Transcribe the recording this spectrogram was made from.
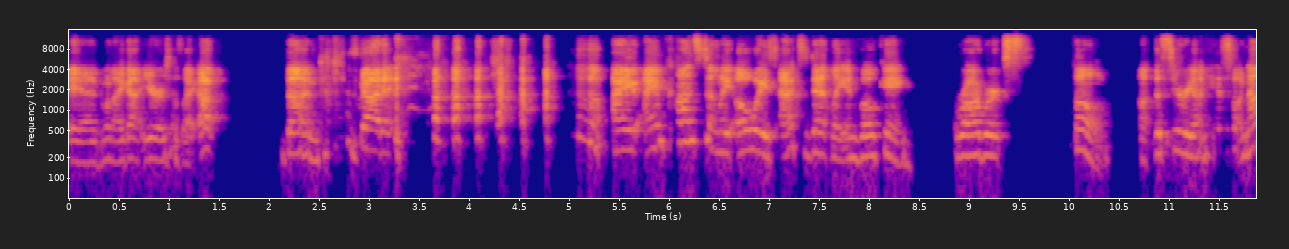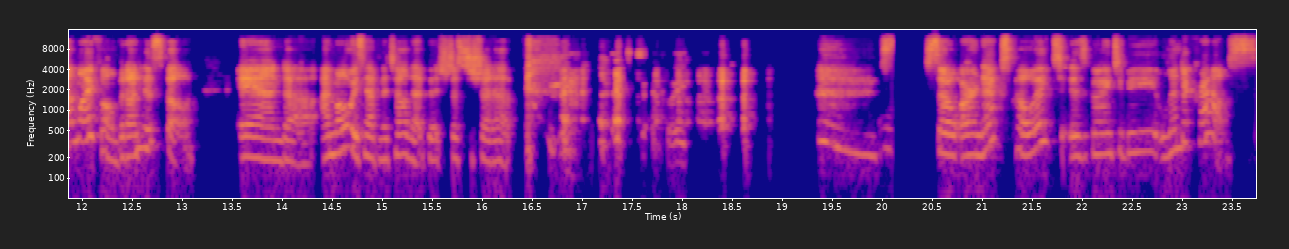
and when I got yours, I was like, "Up, done. She's got it." I, I am constantly, always, accidentally invoking Robert's phone, uh, the Siri on his phone, not my phone, but on his phone, and uh, I'm always having to tell that bitch just to shut up. exactly. So our next poet is going to be Linda Kraus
